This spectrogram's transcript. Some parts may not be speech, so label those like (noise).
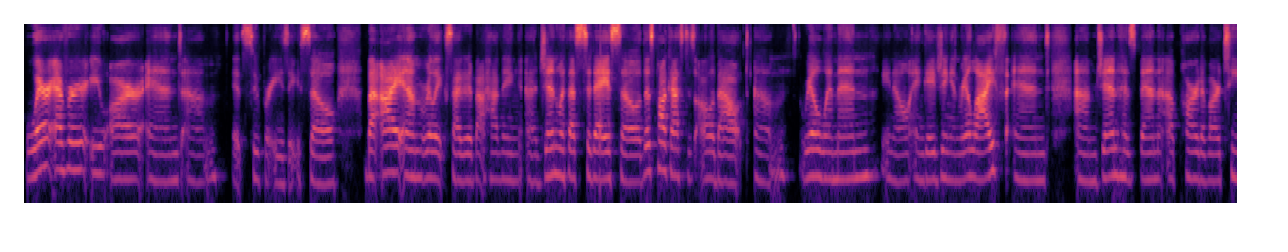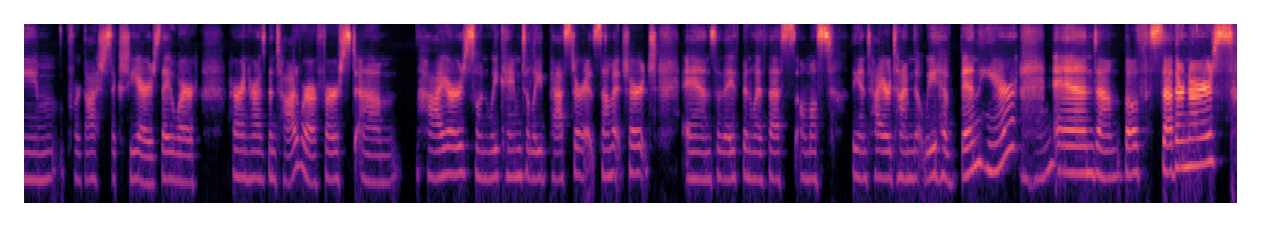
wherever you are and um, it's super easy. So but i am really excited about having uh, jen with us today. So this podcast is all about um, real women you know engaging in real life. And um, jen has been a part of our team for gosh six years. They were her and her husband Todd were our first um, hires when we came to lead pastor at Summit Church. And so they've been with us almost the entire time that we have been here. Mm-hmm. And um, both Southerners,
